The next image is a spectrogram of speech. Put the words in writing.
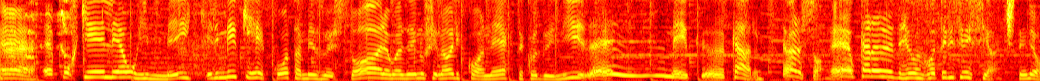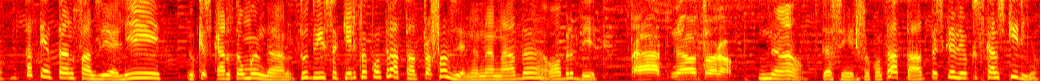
É, é porque ele é um remake, ele meio que reconta a mesma história, mas aí no final ele conecta com a do início. É meio que. Cara, olha só, é o cara é roteirista iniciante, entendeu? Tá tentando fazer ali o que os caras estão mandando. Tudo isso aqui ele foi contratado pra fazer, né? Não é nada obra dele. Ah, não é autoral. Não, assim, ele foi contratado pra escrever o que os caras queriam.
